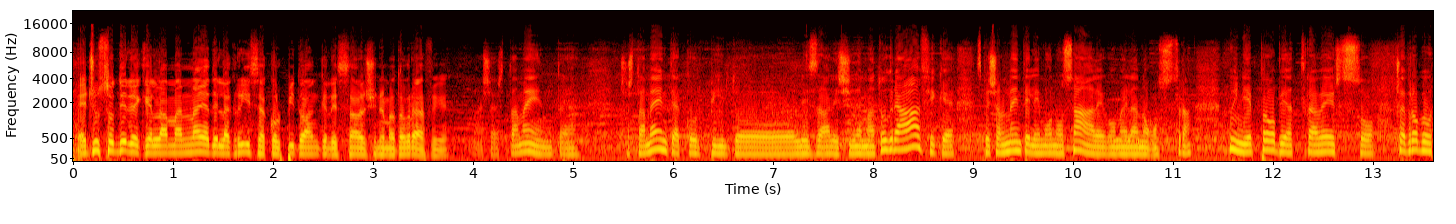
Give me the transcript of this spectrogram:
È giusto dire che la mannaia della crisi ha colpito anche le sale cinematografiche? Ma certamente, certamente ha colpito le sale cinematografiche, specialmente le monosale come la nostra, quindi è proprio attraverso, cioè proprio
